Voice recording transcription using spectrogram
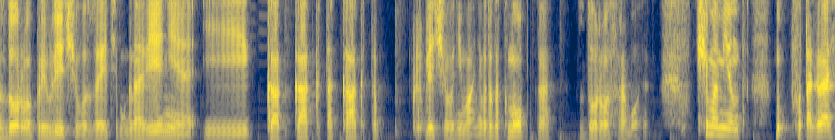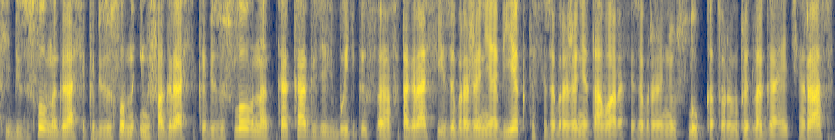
здорово привлечь его за эти мгновения и как- как-то, как-то привлечь его внимание. Вот эта кнопка здорово сработает. Еще момент, ну, фотографии, безусловно, графика, безусловно, инфографика, безусловно, как, как здесь быть? Э, фотографии изображения объектов, изображения товаров, изображения услуг, которые вы предлагаете, раз.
